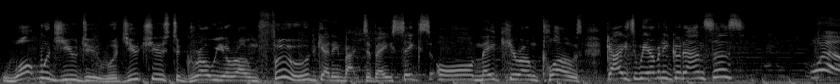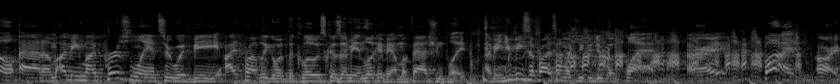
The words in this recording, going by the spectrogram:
what would you do? Would you choose to grow your own food, getting back to basics, or make your own clothes? Guys, do we have any good answers? Well, Adam, I mean, my personal answer would be I'd probably go with the clothes because, I mean, look at me, I'm a fashion plate. I mean, you'd be surprised how much you could do with plaid, all right? But, all right,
